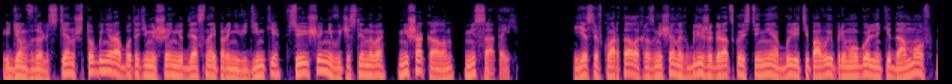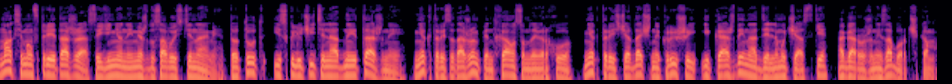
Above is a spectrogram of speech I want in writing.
Идем вдоль стен, чтобы не работать мишенью для снайпера-невидимки, все еще не вычисленного ни шакалом, ни сатой. Если в кварталах, размещенных ближе к городской стене, были типовые прямоугольники домов, максимум в три этажа, соединенные между собой стенами, то тут исключительно одноэтажные, некоторые с этажом пентхаусом наверху, некоторые с чердачной крышей и каждый на отдельном участке, огороженный заборчиком.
